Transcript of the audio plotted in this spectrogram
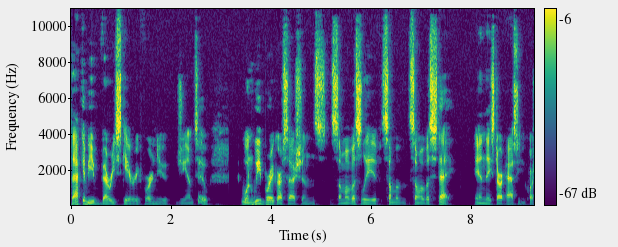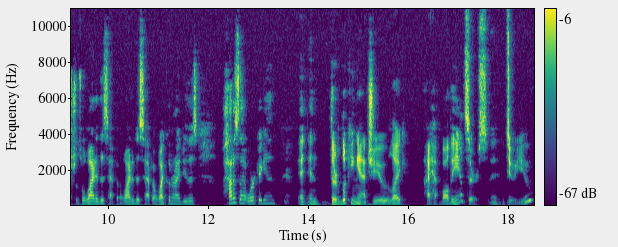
that can be very scary for a new GM too. When we break our sessions, some of us leave, some of some of us stay, and they start asking you questions. Well, why did this happen? Why did this happen? Why couldn't I do this? How does that work again? And and they're looking at you like I have all the answers. Uh, do you?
